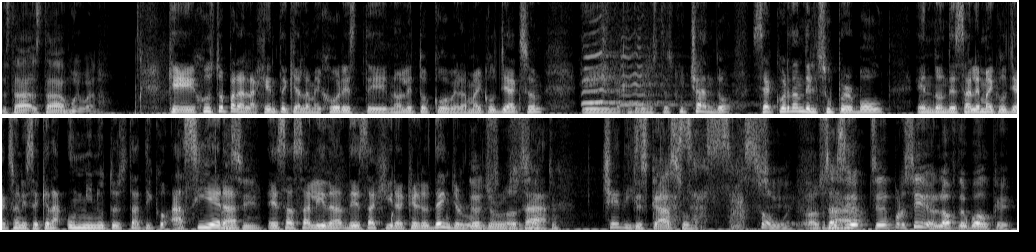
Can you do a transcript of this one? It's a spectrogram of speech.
Está, está muy bueno. Que justo para la gente que a lo mejor este, no le tocó ver a Michael Jackson y la gente que nos está escuchando, ¿se acuerdan del Super Bowl en donde sale Michael Jackson y se queda un minuto estático? Así era Así. esa salida de esa gira que era el o sea, exacto. Che Discazo. Sí. güey. O, O, sea, sí, de por sí, el Love the Wall que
